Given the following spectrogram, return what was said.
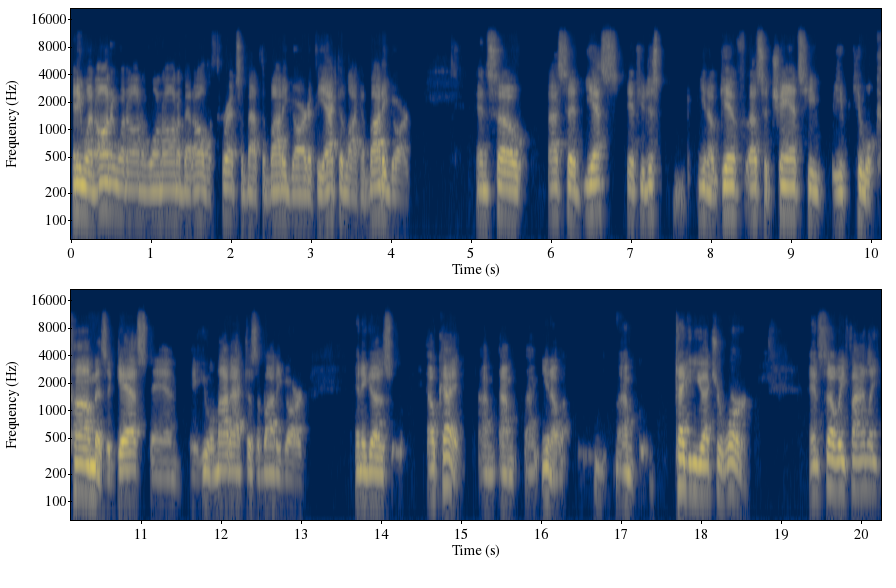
And he went on and went on and went on about all the threats about the bodyguard if he acted like a bodyguard. And so I said, yes, if you just you know give us a chance, he he, he will come as a guest and he will not act as a bodyguard. And he goes, okay, I'm, I'm you know I'm taking you at your word. And so we finally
